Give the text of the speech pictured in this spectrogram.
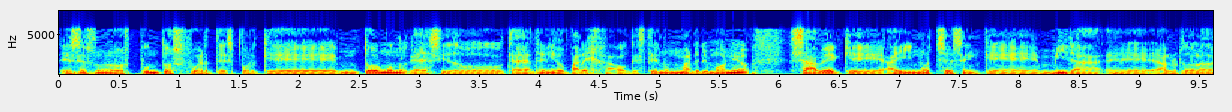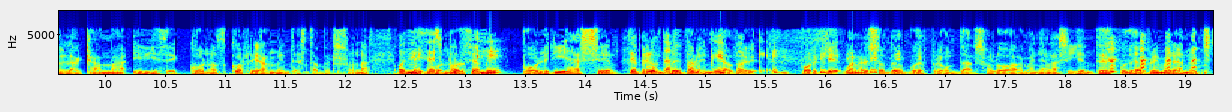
ese es uno de los puntos fuertes, porque todo el mundo que haya sido, que haya tenido pareja o que esté en un matrimonio, sabe que hay noches en que mira eh, al otro lado de la cama y dice, conozco realmente a esta persona, me conoce a mí, podría ser completamente al revés. ¿Por qué? Bueno, eso te lo puedes preguntar solo a la mañana siguiente después de la primera noche,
